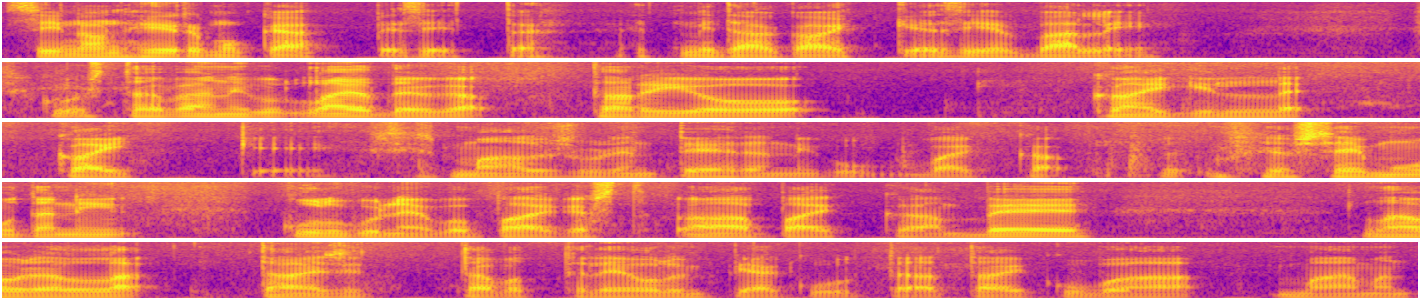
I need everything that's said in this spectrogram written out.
siinä on hirmu käppi sitten, että mitä kaikkea siihen väliin. Se kuulostaa vähän niin kuin lajalta, joka tarjoaa kaikille kaikkea. Siis mahdollisuuden tehdä niin kuin vaikka, jos ei muuta, niin kulkuneuvo paikasta A paikkaan B laudalla tai sitten tavoittelee olympiakultaa tai kuvaa maailman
